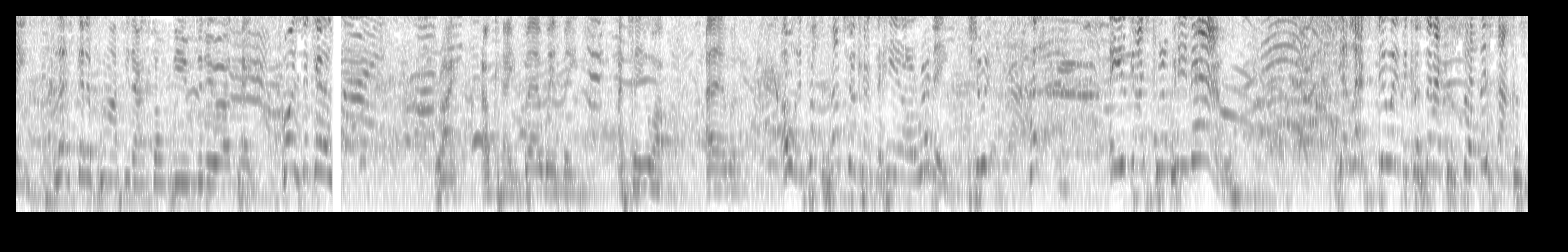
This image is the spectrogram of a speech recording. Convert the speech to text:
Charlie, let's get a party dance on for you to do, okay? Boys and girls. Right, okay, bear with me. I tell you what. Um, oh, in fact, the Panto cats are here already. Should we? Are you guys coming up here now? Yeah, let's do it because then I can sort this out because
